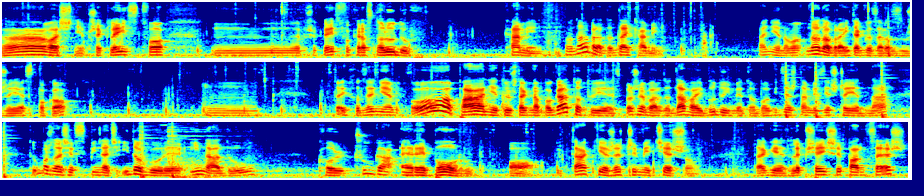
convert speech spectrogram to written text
No właśnie, przekleństwo, mm, przekleństwo krasnoludów. Kamień. No dobra, daj kamień. A nie, no, no dobra, i tak go zaraz zużyję, spoko. Mm, tutaj chodzenie... O, panie, tu już tak na bogato tu jest. Proszę bardzo, dawaj, buduj mnie to, bo widzę, że tam jest jeszcze jedna. Tu można się wspinać i do góry, i na dół. Kolczuga Ereboru. O, i takie rzeczy mnie cieszą. Tak jest, lepsiejszy pancerz,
